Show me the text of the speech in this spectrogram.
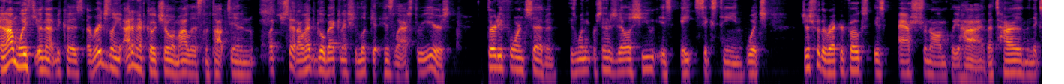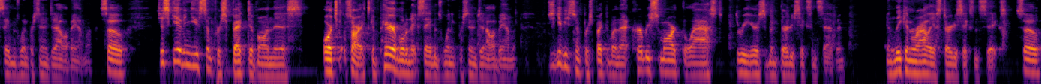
And I'm with you on that because originally I didn't have Coach O on my list in the top 10. And like you said, I had to go back and actually look at his last three years 34 and 7. His winning percentage at LSU is 816, which, just for the record, folks, is astronomically high. That's higher than Nick Saban's win percentage at Alabama. So just giving you some perspective on this, or it's, sorry, it's comparable to Nick Saban's winning percentage at Alabama. Just give you some perspective on that. Kirby Smart, the last three years, have been 36 and 7. And Lincoln Riley is 36 and 6. So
